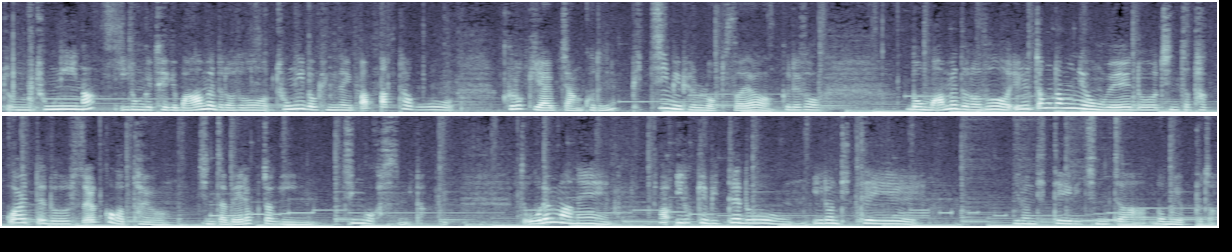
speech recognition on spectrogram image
좀 종이나 이런 게 되게 마음에 들어서 종이도 굉장히 빳빳하고 그렇게 얇지 않거든요. 비침이 별로 없어요. 그래서 너무 마음에 들어서 일정 정리용 외에도 진짜 닦고 할 때도 쓸 것 같아요. 진짜 매력적인 친구 같습니다. 오랜만에 아, 이렇게 밑에도 이런 디테일 이런 디테일이 진짜 너무 예쁘죠?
